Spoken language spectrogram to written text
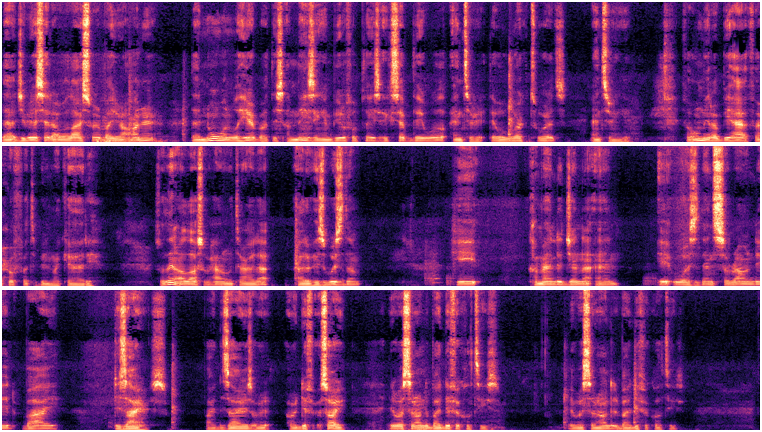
that Jibril said oh Allah I swear by your honor that no one will hear about this amazing and beautiful place except they will enter it they will work towards entering it فأمر بها فحفت بالمكاره so then Allah subhanahu wa ta'ala out of his wisdom he commanded Jannah and it was then surrounded by desires by desires or or diff- sorry it was surrounded by difficulties it was surrounded by difficulties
